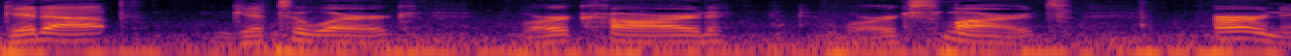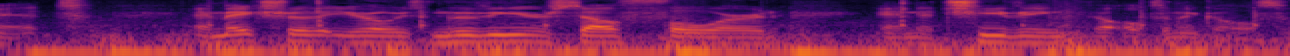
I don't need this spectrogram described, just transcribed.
get up, get to work, work hard, work smart, earn it, and make sure that you're always moving yourself forward and achieving the ultimate goals.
